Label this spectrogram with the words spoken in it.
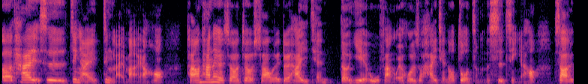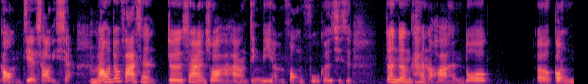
呃，他也是进来进来嘛，然后好像他那个时候就稍微对他以前的业务范围，或者说他以前都做什么的事情，然后稍微跟我们介绍一下，嗯然后就发现，就是虽然说他好像经历很丰富，可是其实认真看的话，很多呃公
